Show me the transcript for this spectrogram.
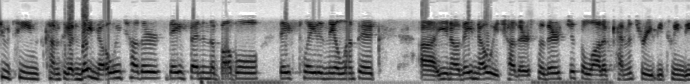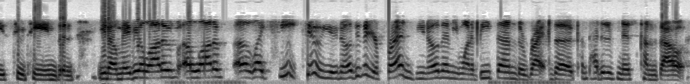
two teams come together, they know each other. They've been in the bubble. They've played in the Olympics uh, you know, they know each other. So there's just a lot of chemistry between these two teams and, you know, maybe a lot of, a lot of, uh, like heat too, you know, these are your friends, you know them, you want to beat them. The right, the competitiveness comes out.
